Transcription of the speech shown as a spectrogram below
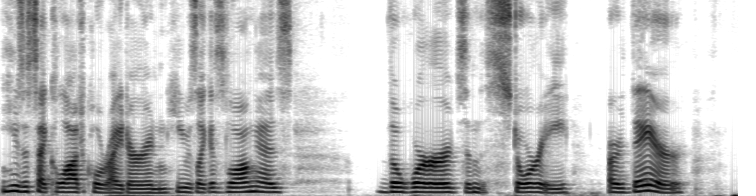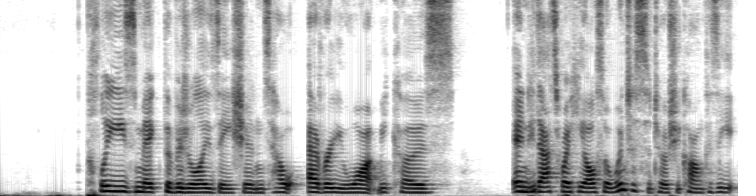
he's a psychological writer and he was like as long as the words and the story are there please make the visualizations however you want because and that's why he also went to Satoshi Kon because he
